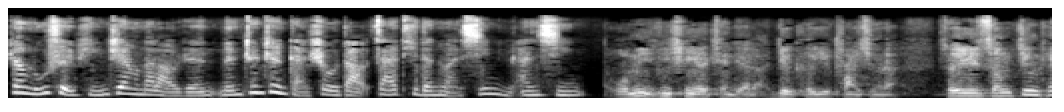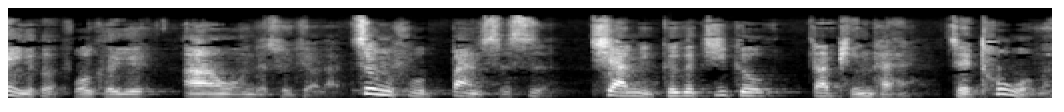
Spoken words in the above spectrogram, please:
让卢水平这样的老人能真正感受到家庭的暖心与安心。我们已经心有签掉了，就可以放心了。所以从今天以后，我可以安安稳稳的睡觉了。政府办实事，下面各个机构的平台在托我们，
